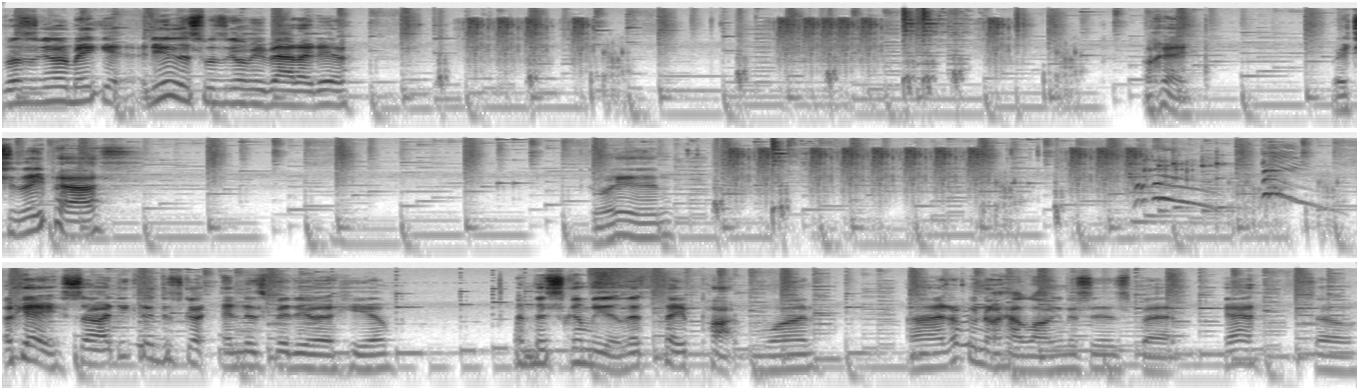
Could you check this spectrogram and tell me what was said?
Wasn't gonna make it. I knew this was gonna be a bad idea. Okay. Wait till they pass. Go in. Okay, so I think I'm just gonna end this video here. And this is gonna be a Let's Play Part 1. Uh, I don't even know how long this is, but yeah. So,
